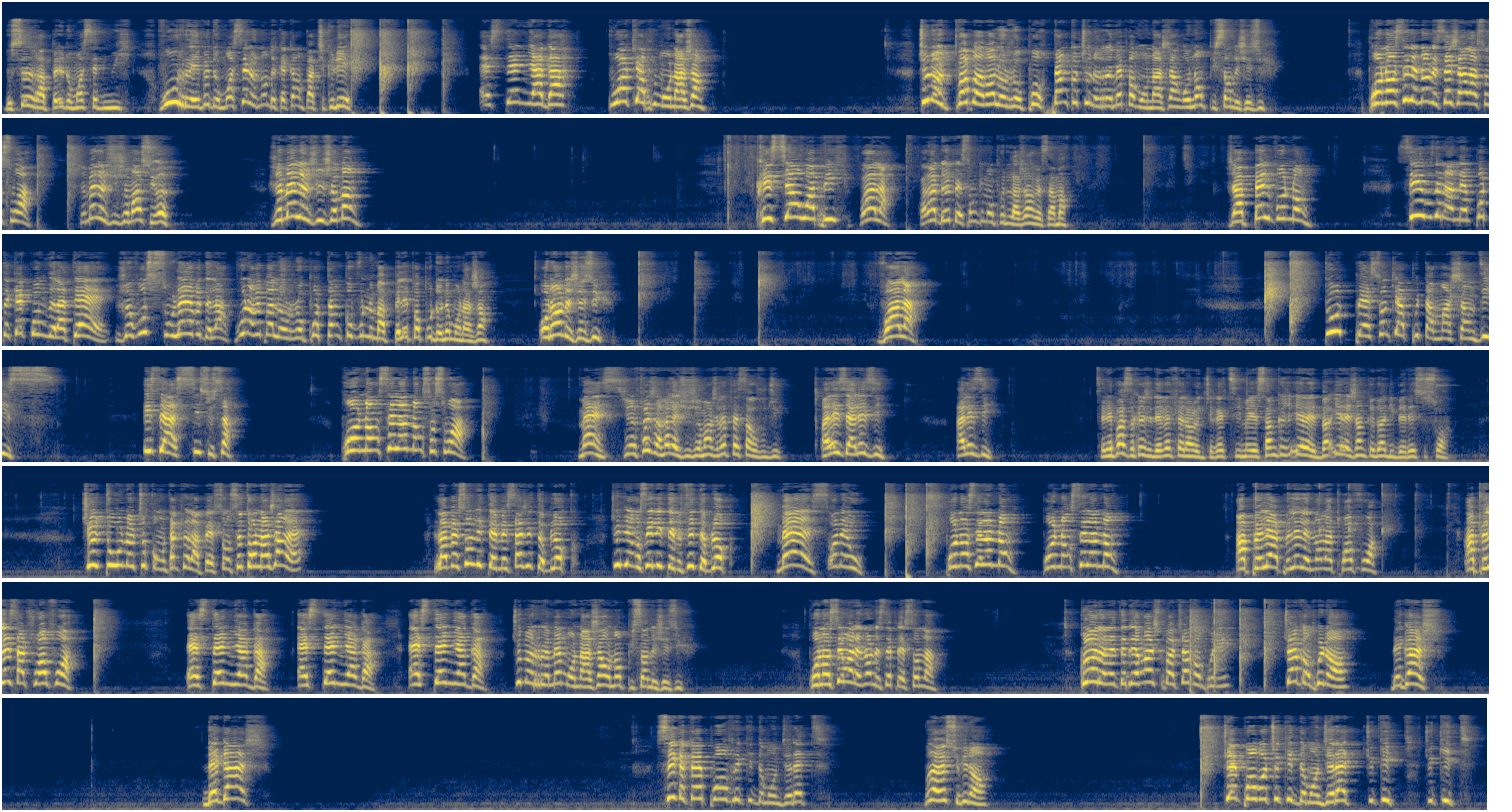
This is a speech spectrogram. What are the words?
de se rappeler de moi cette nuit. Vous rêvez de moi, c'est le nom de quelqu'un en particulier. Esther Niaga, toi qui as pris mon argent. Tu ne vas pas avoir le repos tant que tu ne remets pas mon argent au nom puissant de Jésus. Prononcez le nom de ces gens-là ce soir. Je mets le jugement sur eux. Je mets le jugement. Christian Wapi, voilà. Voilà deux personnes qui m'ont pris de l'argent récemment. J'appelle vos noms. Si vous êtes dans n'importe quel coin de la terre, je vous soulève de là. Vous n'avez pas le repos tant que vous ne m'appelez pas pour donner mon argent. Au nom de Jésus. Voilà. Toute personne qui a pris ta marchandise, il s'est assis sur ça. Prononcez le nom ce soir. Mince, je ne fais jamais les jugements, je vais faire ça aujourd'hui. Allez-y, allez-y. Allez-y. Ce n'est pas ce que je devais faire dans le direct, mais il y, a les, gens que je dois libérer ce soir. Tu tournes, tu contactes la personne, c'est ton agent, hein. La personne lit tes messages, et te bloque. Tu viens aussi lire tes messages, te bloque. Mince, on est où? Prononcez le nom. Prononcez le nom. Appelez, appelez le nom là trois fois. Appelez ça trois fois. Esther Niaga. Esther Niaga. Tu me remets mon argent au nom puissant de Jésus. Prononcez-moi le nom de ces personnes-là. Claude, ne te dérange pas, tu as compris? Tu as compris, non? Dégage. Dégage. Si quelqu'un est pauvre, quitte de mon direct. Vous avez suivi, non? Tu es pauvre, tu quittes de mon direct. Tu quittes, tu quittes.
